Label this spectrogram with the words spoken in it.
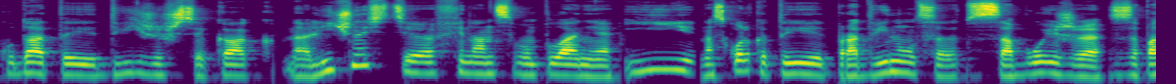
куда ты движешься как личность в финансовом плане и насколько ты продвинулся с собой же за последние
